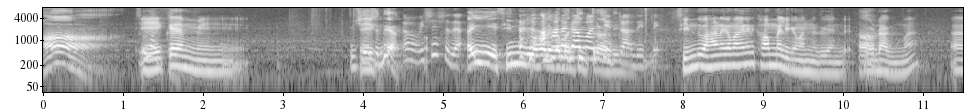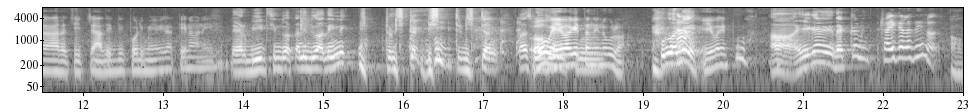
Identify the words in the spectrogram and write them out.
ආ ඒක මේ විශේෂ දෙයක්. ඔව් විශේෂ දෙයක්. ඇයි සින්දු අහන අහන ගමන් ගමන් චිත්‍ර චිත්‍ර අඳින්නේ? අඳින්නේ. සින්දු අහන ගමන් කම්මැලි ගමන් නැතුව යන්න. ගොඩක්ම අර චිත්‍ර අඳිද්දි පොඩි මේ එකක් එනවනේ. දැන් බීට් සින්දුවක් අඳින්න අදින්නේ ඩිස්ට ඩිස්ට ඩිස්ට ඔව් ඒ වගේත් අඳින්න පුළුවන්. පුළුවන් නේ? ඒ වගේත් පුළුවන්. ආ ඒකනේ දැක්කනේ. try කරලා තියෙනවද? ඔව්.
